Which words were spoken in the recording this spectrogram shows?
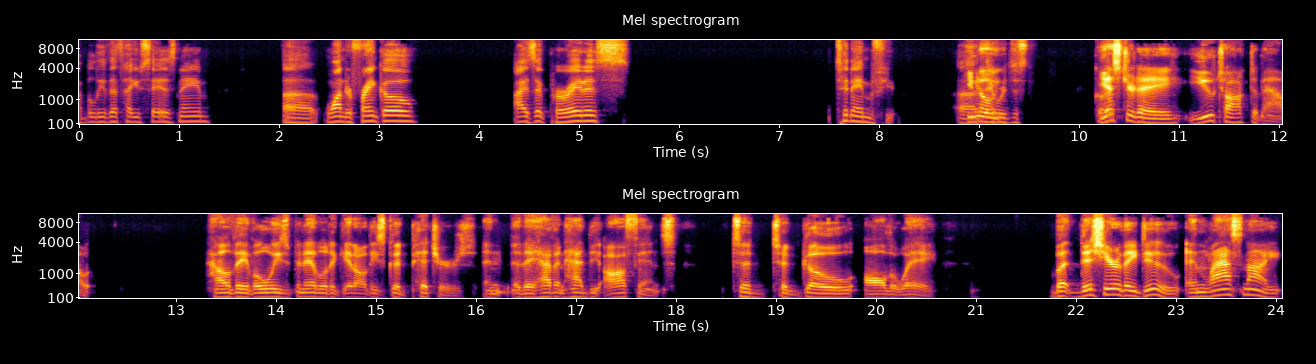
I believe that's how you say his name. Uh, Wander Franco, Isaac Paredes, to name a few. Uh, you know, they were just Yesterday, you talked about how they've always been able to get all these good pitchers and they haven't had the offense to to go all the way. But this year they do. And last night,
